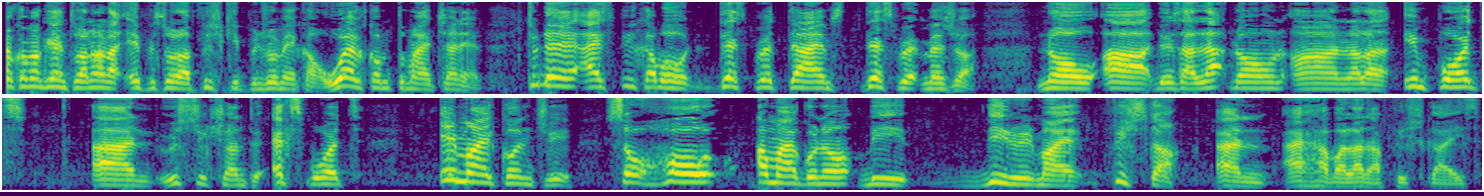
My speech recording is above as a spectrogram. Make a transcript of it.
Welcome again to another episode of Fish Keeping Jamaica. Welcome to my channel. Today I speak about desperate times, desperate measure. Now, uh, there's a lockdown on a lot of imports and restriction to export in my country. So how am I gonna be dealing with my fish stock? And I have a lot of fish, guys.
